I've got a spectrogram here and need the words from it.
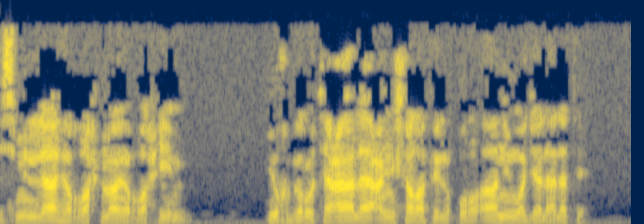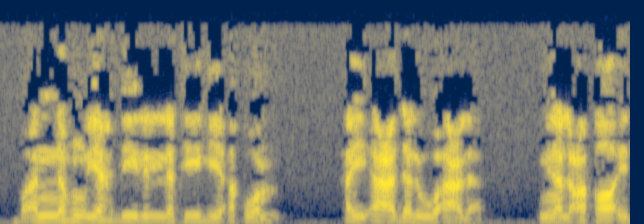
بسم الله الرحمن الرحيم. يخبر تعالى عن شرف القرآن وجلالته. وأنه يهدي للتي هي أقوم أي أعدل وأعلى من العقائد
